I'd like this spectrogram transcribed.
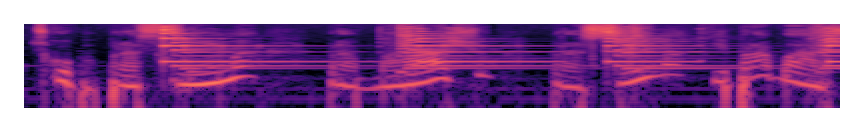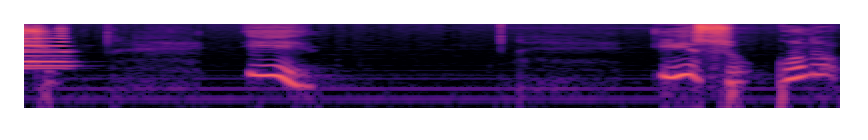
desculpa, para cima, para baixo, para cima e para baixo. E isso, quando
